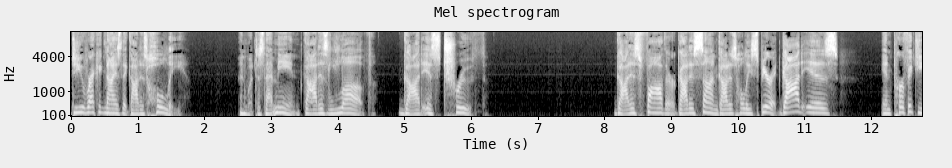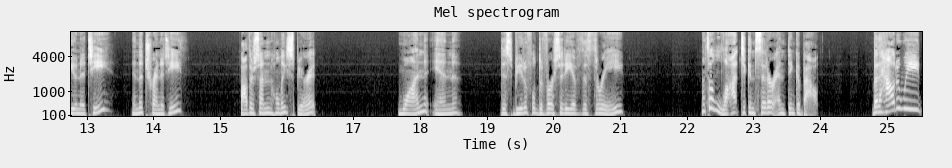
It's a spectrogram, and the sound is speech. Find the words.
do you recognize that God is holy? And what does that mean? God is love. God is truth. God is Father, God is Son, God is Holy Spirit. God is in perfect unity in the Trinity, Father, Son, and Holy Spirit, one in this beautiful diversity of the three. That's a lot to consider and think about. But how do we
